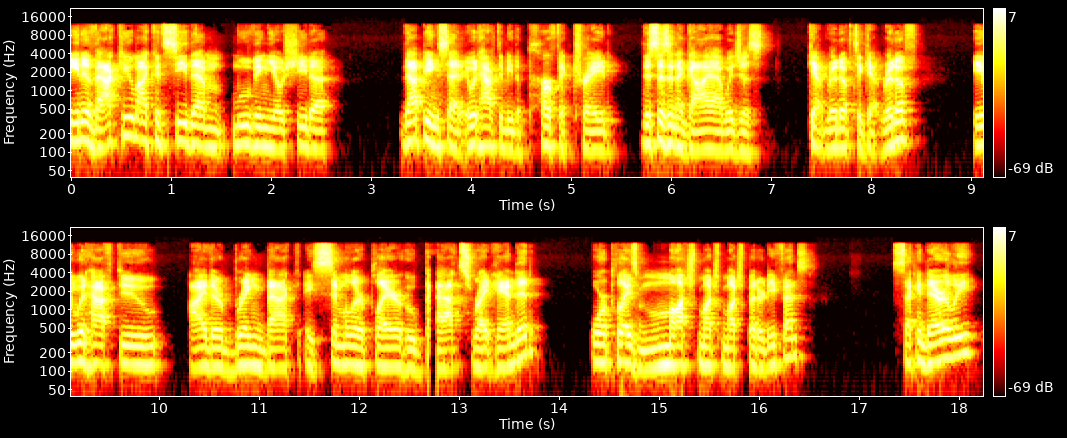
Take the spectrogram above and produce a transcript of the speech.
in a vacuum, I could see them moving Yoshida. That being said, it would have to be the perfect trade. This isn't a guy I would just get rid of to get rid of. It would have to either bring back a similar player who bats right handed or plays much, much, much better defense. Secondarily,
